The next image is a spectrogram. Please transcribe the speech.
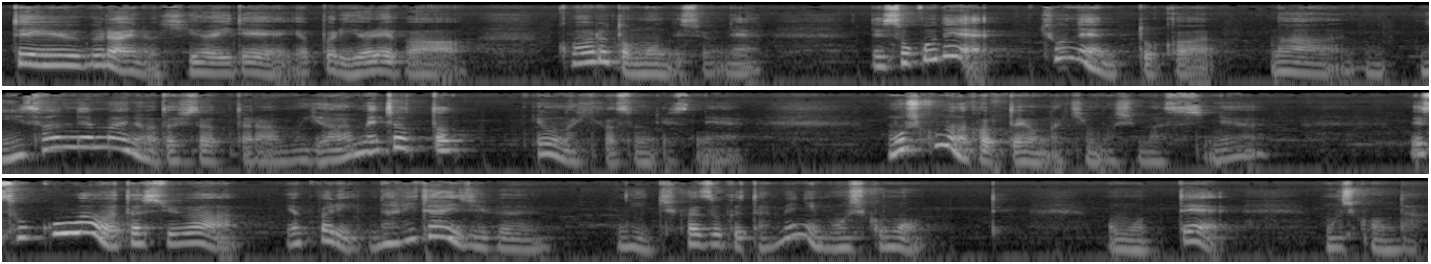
っていうぐらいの気合でやっぱりやれば変わると思うんですよね。でそこで去年とかまあ23年前の私だったらもうやめちゃったような気がするんですね。申し込まなかったような気もしますしね。でそこは私はやっぱりなりたい自分に近づくために申し込もうって思って申し込んだ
